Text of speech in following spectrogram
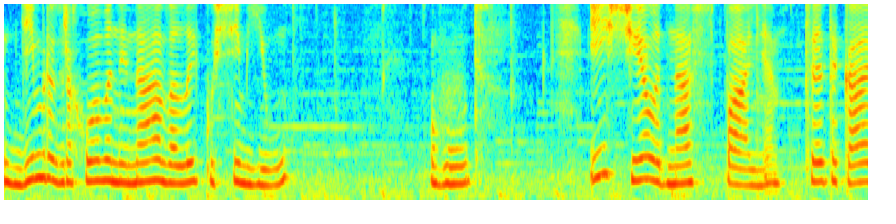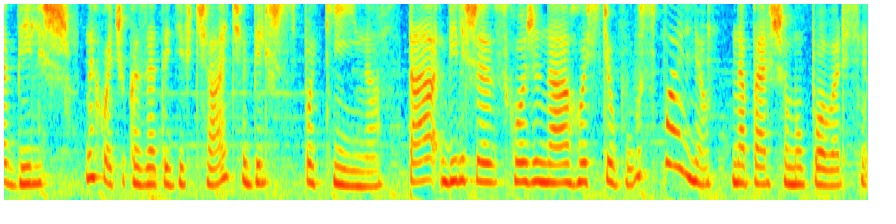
Дім розрахований на велику сім'ю. Гуд. І ще одна спальня. Це така більш, не хочу казати дівчача, більш спокійна. Та більше схожа на гостьову спальню на першому поверсі.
